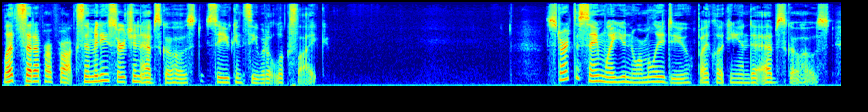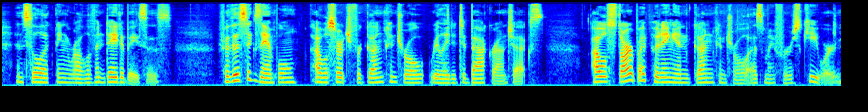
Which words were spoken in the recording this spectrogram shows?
Let's set up our proximity search in EBSCOhost so you can see what it looks like. Start the same way you normally do by clicking into EBSCOhost and selecting relevant databases. For this example, I will search for gun control related to background checks. I will start by putting in gun control as my first keyword.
